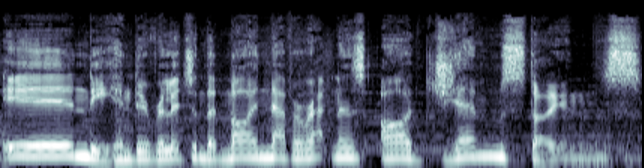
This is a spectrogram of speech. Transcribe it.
In the Hindu religion, the nine Navaratnas are gemstones.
